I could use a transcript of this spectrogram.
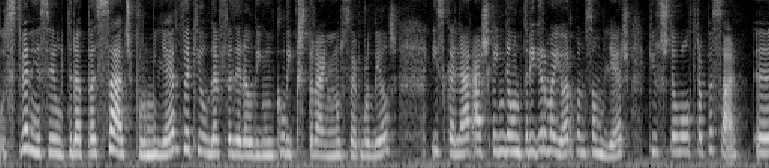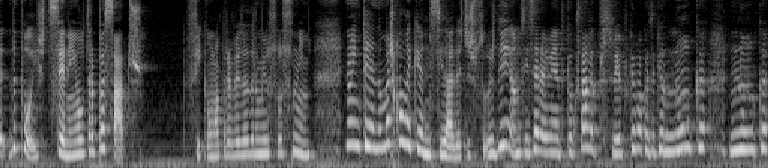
se estiverem a ser ultrapassados por mulheres, aquilo deve fazer ali um clique estranho no cérebro deles e se calhar acho que ainda é um trigger maior quando são mulheres que os estão a ultrapassar. Uh, depois de serem ultrapassados ficam outra vez a dormir o seu soninho. Não entendo, mas qual é que é a necessidade destas pessoas? Digam-me, sinceramente, que eu gostava de perceber, porque é uma coisa que eu nunca, nunca,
